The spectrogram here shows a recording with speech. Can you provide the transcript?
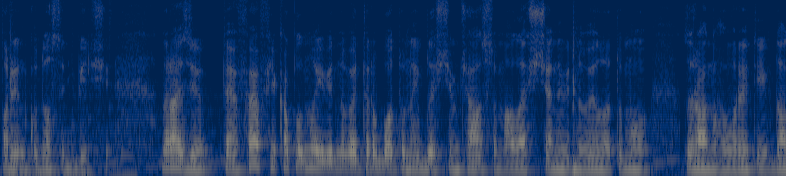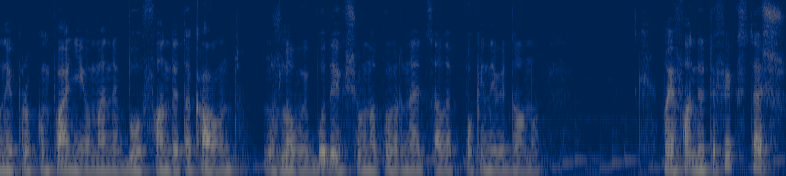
по ринку досить більші. Наразі TFF, яка планує відновити роботу найближчим часом, але ще не відновила, тому зарано говорити. І в даної пробкомпанії у мене був funded аккаунт. Можливо, і буде, якщо вона повернеться, але поки невідомо. MyFundedFX теж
